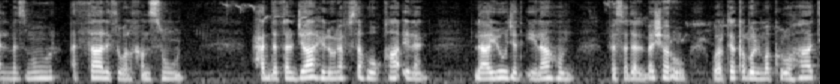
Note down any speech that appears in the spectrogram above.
المزمور الثالث والخمسون. حدث الجاهل نفسه قائلا لا يوجد إله فسد البشر وارتكبوا المكروهات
